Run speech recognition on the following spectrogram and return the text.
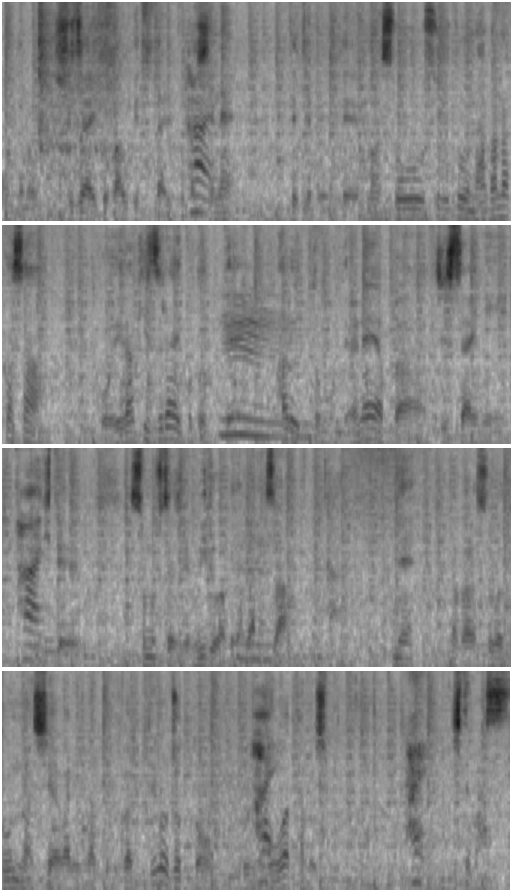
なんだろう取材とか受けてたりとかしてね、出てるんで、まあ、そうするとなかなかさこう描きづらいことってうん。あると思うんだよね。やっぱ実際に生きて、その人たちが見るわけだからさ、ね、だからそれがどんな仕上がりになってるかっていうのをちょっと俺の方は楽しみはい。にしてます、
